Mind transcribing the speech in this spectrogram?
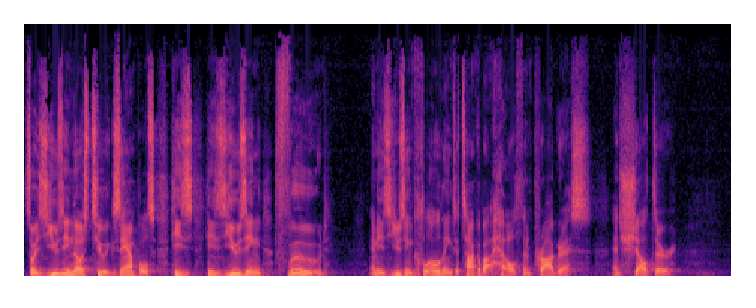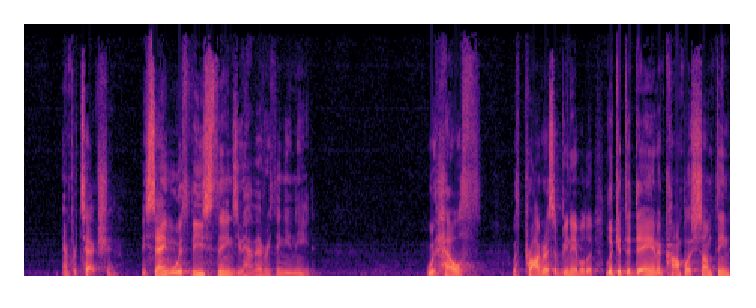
So he's using those two examples. He's, he's using food and he's using clothing to talk about health and progress and shelter and protection. He's saying, with these things, you have everything you need with health, with progress of being able to look at the day and accomplish something,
